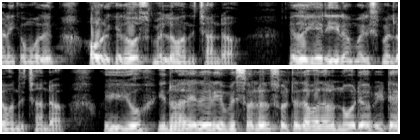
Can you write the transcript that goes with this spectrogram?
நினைக்கும் போது அவருக்கு ஏதோ ஒரு ஸ்மெல்லு வந்துச்சாண்டா. ஏதோ எரியிற மாதிரி ஸ்மெல்லு வந்துச்சாண்டா. ஐயோ என்னடா ஏதோ எரிய மாதிரி ஸ்மெல்லுன்னு சொல்லிட்டு தவ தவன்னு ஓடி அவர் வீட்டை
